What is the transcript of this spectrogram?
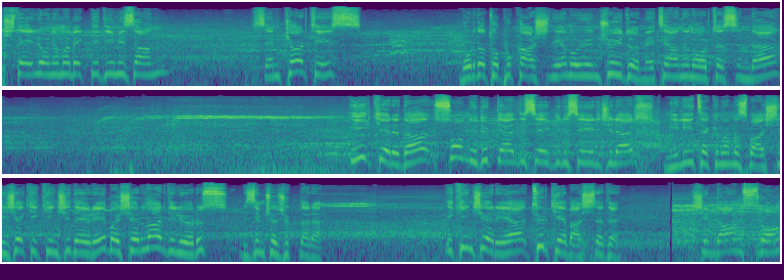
İşte elle oynama beklediğimiz an Sam Curtis burada topu karşılayan oyuncuydu Metehan'ın ortasında. İlk yarıda son düdük geldi sevgili seyirciler. Milli takımımız başlayacak ikinci devreye başarılar diliyoruz bizim çocuklara. İkinci yarıya Türkiye başladı. Şimdi Armstrong,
